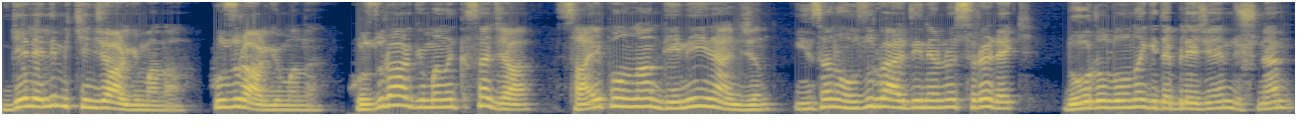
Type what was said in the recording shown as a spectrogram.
Gelelim ikinci argümana. Huzur argümanı. Huzur argümanı kısaca sahip olunan dini inancın insana huzur verdiğini öne sürerek doğruluğuna gidebileceğini düşünen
